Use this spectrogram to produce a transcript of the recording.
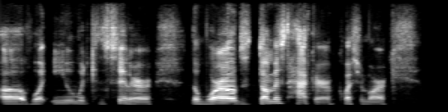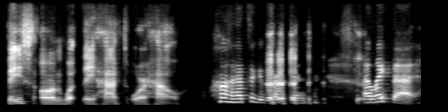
of what you would consider the world's dumbest hacker? Question mark. Based on what they hacked or how? That's a good question. I like that.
